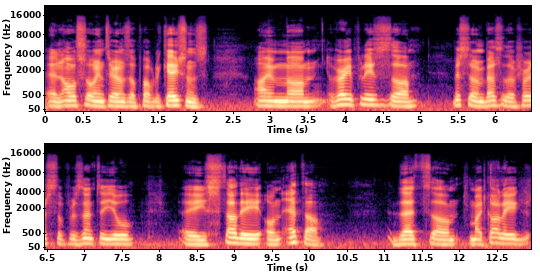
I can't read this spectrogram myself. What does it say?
and also in terms of publications. I'm um, very pleased uh, Mr. Ambassador, first to present to you a study on ETA that um, my colleague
